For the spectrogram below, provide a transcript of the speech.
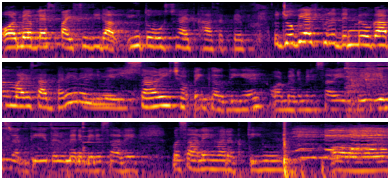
और मैं अब लेस स्पाइसी ही डालती हूँ तो वो शायद खा सकते हैं. तो जो भी आज पूरे दिन में होगा, आप हमारे साथ बने रहिए। मेरी सारी शॉपिंग कर दी है, और मैंने मेरे सारे इंग्रेडिएंट्स रख दिए, इधर मैंने मेरे सारे मसाले यहाँ रखती हूँ, और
